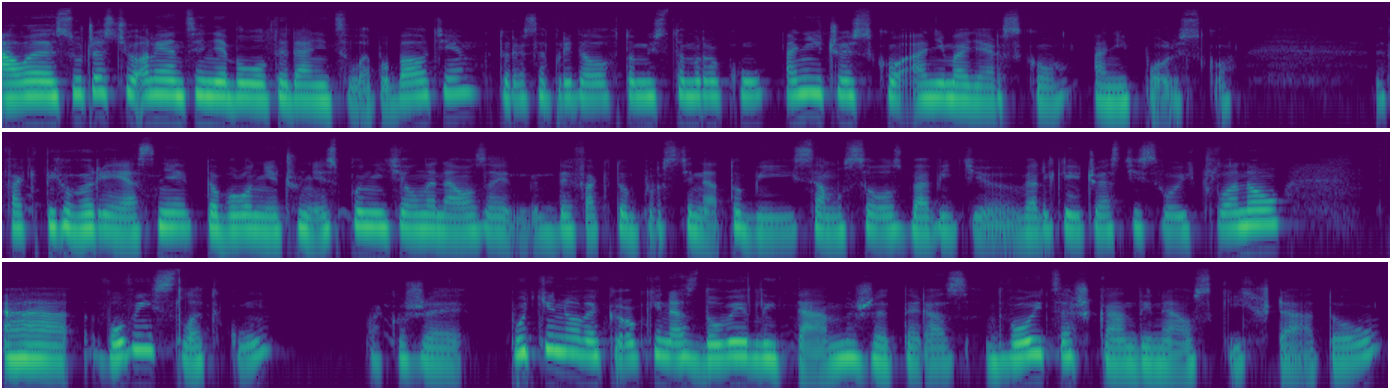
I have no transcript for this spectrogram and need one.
ale súčasťou aliancie nebolo teda ani celé Pobaltie, ktoré sa pridalo v tom istom roku, ani Česko, ani Maďarsko, ani Poľsko Fakty hovorí jasne, to bolo niečo nesplniteľné, naozaj de facto proste na to by sa muselo zbaviť veľkej časti svojich členov. A vo výsledku, akože Putinové kroky nás doviedli tam, že teraz dvojica škandinávskych štátov,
